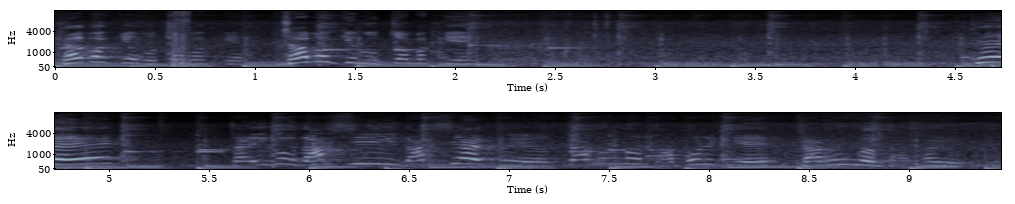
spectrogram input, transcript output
잡았게 못 잡았게 잡았게 못 잡았게 오케이 자 이거 낚시 낚시할 거예요 작은 건 다 버릴게 작은 건 다 살려줄게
